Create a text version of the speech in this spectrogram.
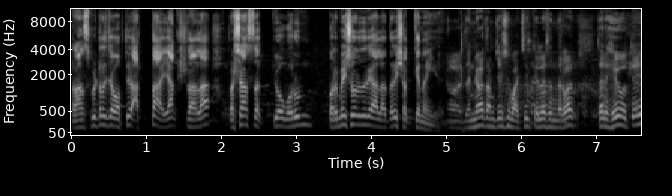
ट्रान्समीटरच्या बाबतीत आत्ता या क्षणाला प्रशासक किंवा वरून परमेश्वर जरी आला तरी शक्य नाही आहे धन्यवाद आमच्याशी बातचीत केल्या संदर्भात. तर हे होते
